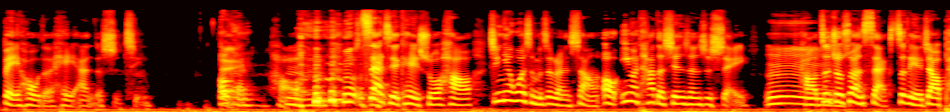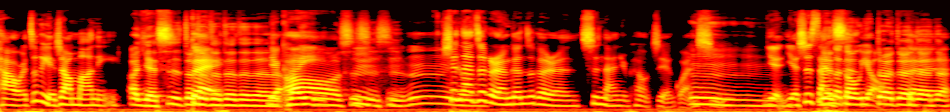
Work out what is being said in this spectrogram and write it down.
背后的黑暗的事情。对 OK，好，嗯，sex 也可以说好，今天为什么这个人上了？哦，因为他的先生是谁？嗯，好，这就算 sex，这个也叫 power，这个也叫 money。啊，也是，对对对对对对，也可以哦，是是嗯是，嗯，现在这个人跟这个人是男女朋友之间关系，嗯也也是三个都有。对对对对对，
